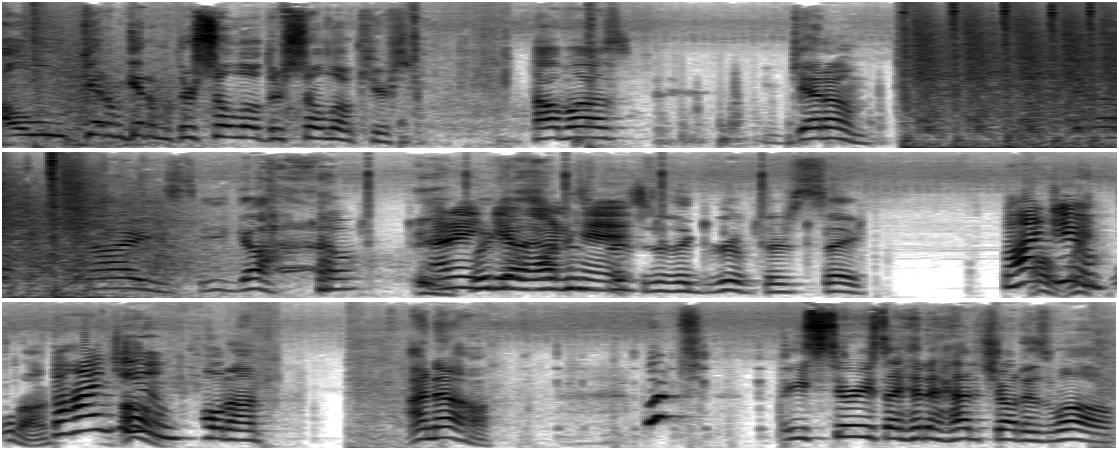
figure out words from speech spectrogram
oh, get him, get him. They're so low. They're so low, Kearsten. Help us. Get him. Get him. Nice. He got him. I didn't we get gotta add one this hit. person to the group. They're sick. Behind Oh, you. wait, hold on. Behind oh, you. Oh, hold on. I know. What? Are you serious? I hit a headshot as well.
